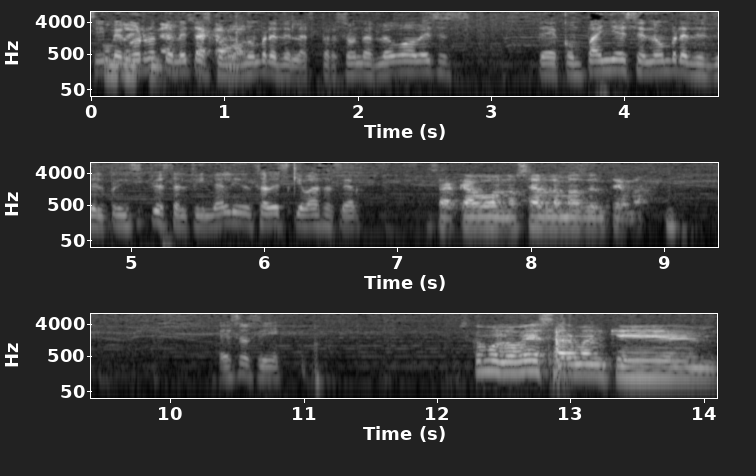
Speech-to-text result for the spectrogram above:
Sí, Punto mejor no te metas con los nombres de las personas. Luego a veces te acompaña ese nombre desde el principio hasta el final y no sabes qué vas a hacer. Se acabó, no se habla más del tema. Eso sí. ¿Cómo lo ves, Arman? Que mm,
